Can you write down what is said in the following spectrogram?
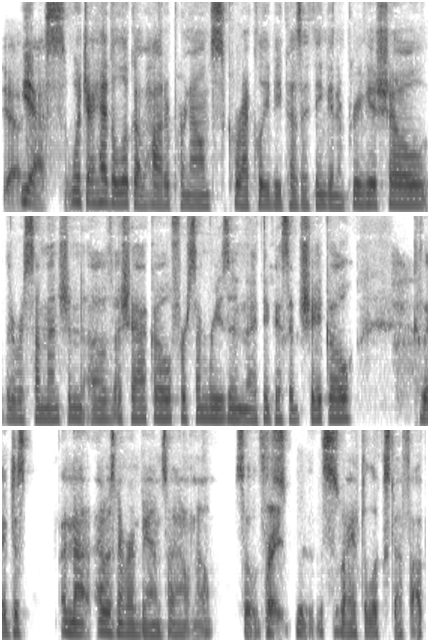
Yeah. Yes, which I had to look up how to pronounce correctly because I think in a previous show there was some mention of a shako for some reason. I think I said shako because I just I'm not I was never in band, so I don't know. So this, is, this is why I have to look stuff up.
